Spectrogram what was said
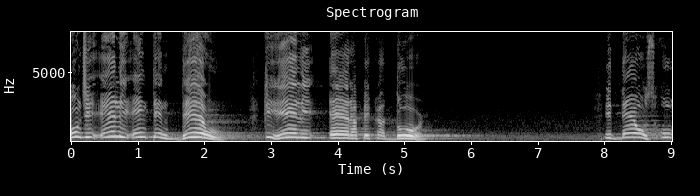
onde ele entendeu que ele era pecador. E Deus, o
